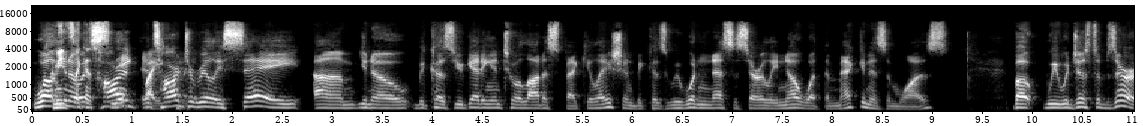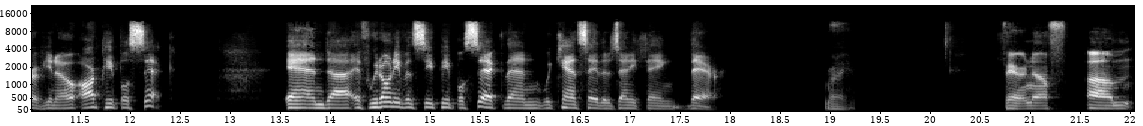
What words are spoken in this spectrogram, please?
Well, I mean, you know, it's, like it's hard. It's hard to really say, um, you know, because you're getting into a lot of speculation because we wouldn't necessarily know what the mechanism was, but we would just observe, you know, are people sick? And uh, if we don't even see people sick, then we can't say there's anything there. Right. Fair enough. Um,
